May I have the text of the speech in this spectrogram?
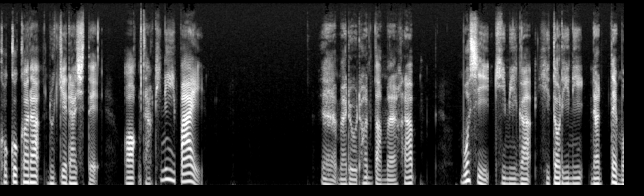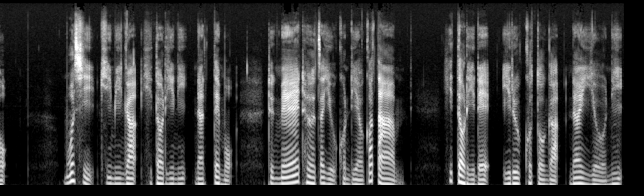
โกโกการะนุเกดาชิเตะออกจากที่นี่ไป มาดูท่อนต่อมาครับ もし君が一人になってももし君が一人になってもถึงแม้เธอจะอยู่คนเดียวก็ตามฮิโตริเดะいることがないように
